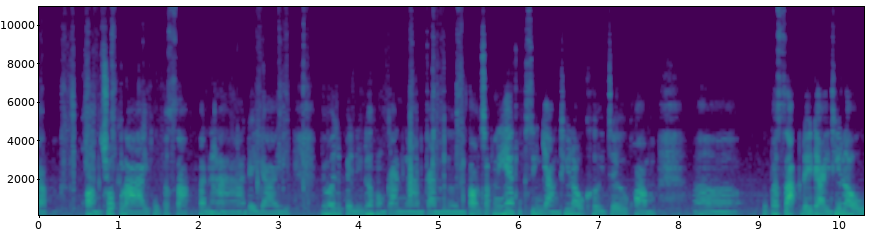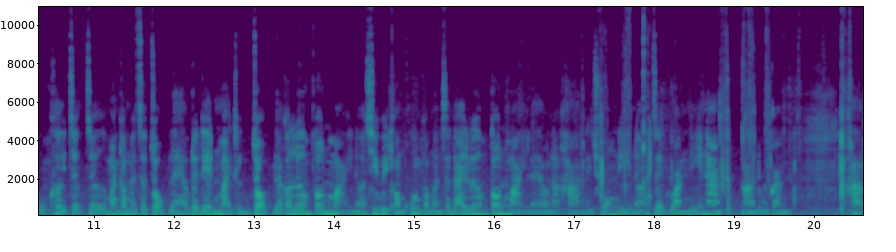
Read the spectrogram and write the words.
กับความโชคร้าย อุปสรรคปัญหาใด ๆ ไม่ว่าจะเป็นในเรื่องของการงานการเงิน ต่อจากนี้ทุกสิ่งอย่างที่เราเคยเจอความอุปสรรคใด ๆ ที่เราเคยเจอเจอ มันกำลังจะจบแล้ว The Date หมายถึงจบแล้วก็เริ่มต้นใหม่เนอะชีวิตของคุณกำลังจะได้เริ่มต้นใหม่แล้วนะคะ ในช่วงนี้นะเจ็ดวันนี้นะ มาดูกัน ข่าว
